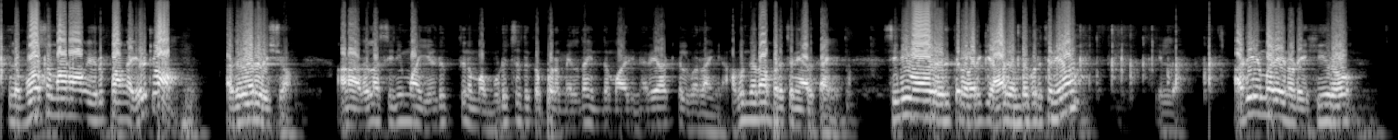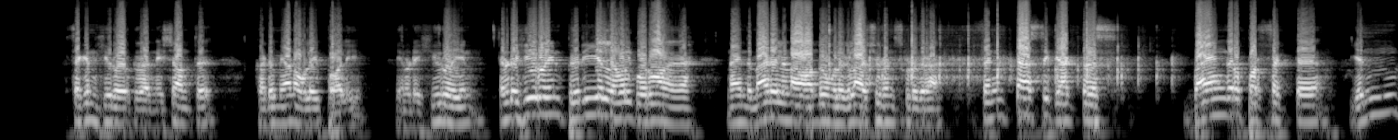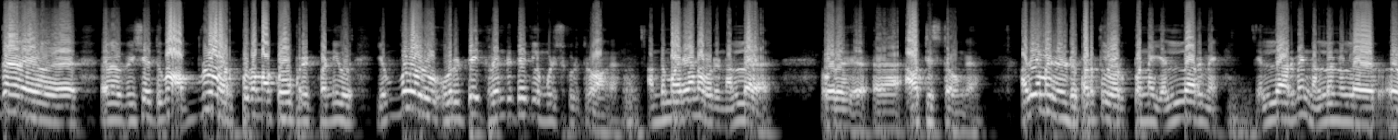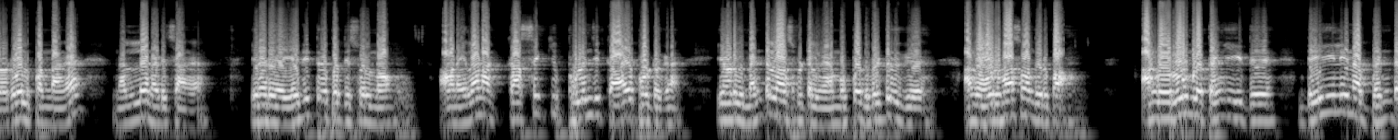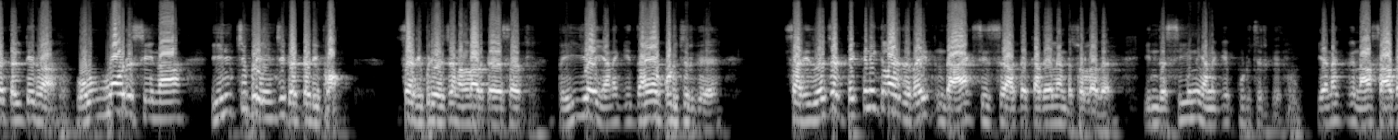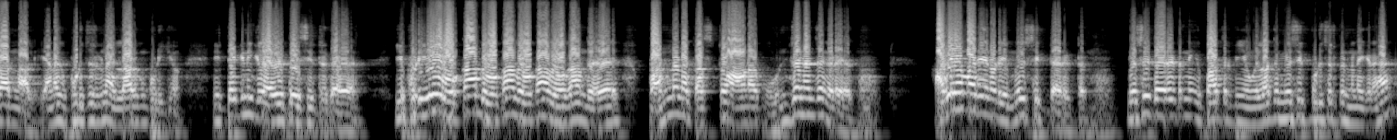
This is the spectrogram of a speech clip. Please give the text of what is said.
இல்லை மோசமானவங்க இருப்பாங்க. இருக்கலாம். அது வேற விஷயம். ஆனா அதெல்லாம் சினிமா எடுத்து நம்ம முடிச்சதுக்கு அப்புறமேல தான் இந்த மாதிரி நிறைய ஆட்கள் வர்றாங்க. அவங்க தான் பிரச்சனையா இருக்காங்க. சினிமாவில் இருக்கிற வரைக்கும் யாரும் எந்த பிரச்சனையும் இல்ல. அதே மாதிரி என்னுடைய ஹீரோ செகண்ட் ஹீரோ இருக்கிற நிஷாந்த் கடுமையான உழைப்பாளி. என்னுடைய ஹீரோயின் என்னுடைய ஹீரோயின் பெரிய லெவலுக்கு வருவாங்க நான் இந்த மேடையில நான் வந்து உங்களுக்கு எல்லாம் அஷூரன்ஸ் கொடுக்குறேன். ஃபென்டாஸ்டிக் ஆக்ட்ரஸ் பயங்கர பர்ஃபெக்ட் எந்த விஷயத்துக்கும் அவ்வளோ அற்புதமா கோஆப்ரேட் பண்ணி எவ்வளோ எவ்வளவு ஒரு டேக் ரெண்டு டேக்ல முடிச்சு கொடுத்துருவாங்க. அந்த மாதிரியான ஒரு நல்ல ஒரு ஆர்டிஸ்ட் அவங்க. அதே மாதிரி என்னுடைய படத்தில் ஒர்க் பண்ண எல்லாருமே எல்லாருமே நல்ல நல்ல ரோல் பண்ணாங்க. நல்லா நடிச்சாங்க. என்னுடைய எடிட்டரை பத்தி சொல்லணும். அவனை எல்லாம் நான் கசக்கி புழிஞ்சு காய போட்டிருக்கேன். என்னோட மென்டல் ஹாஸ்பிட்டலுங்க முப்பது பெட் இருக்கு. அங்க ஒரு மாசம் வந்து இருப்பான். அங்க ஒரு ரூம்ல தங்கிக்கிட்டு டெய்லி நான் பெண்டை கழட்டிடுவேன் ஒவ்வொரு சீனா இன்ச்சு பை இன்ச்சு கட்டடிப்போம் சார் இப்படி வச்சா நல்லா இருக்காது சார். வெய்யா எனக்கு இதாயா பிடிச்சிருக்கு? சார் இது வச்சா டெக்னிக்கலா இது ரைட் இந்த ஆக்சிஸ் அந்த கதையெல்லாம் என்கிட்ட சொல்லாத. இந்த சீன் எனக்கு பிடிச்சிருக்கு. எனக்கு நான் சாதாரண ஆள். எனக்கு பிடிச்சிருக்குன்னா எல்லாருக்கும் பிடிக்கும். நீ டெக்னிக்கலாவே பேசிட்டு இருக்காத. இப்படியே உட்காந்து உட்காந்து உட்காந்து உக்காந்து பண்ணன கஷ்டம் அவனுக்கு கொஞ்சம் நஞ்சம் கிடையாது. அதே மாதிரி என்னுடைய மியூசிக் டைரக்டர் மியூசிக் டைரக்டர் நீங்க பார்த்திருப்பீங்க உங்க எல்லாத்துக்கும் மியூசிக் பிடிச்சிருக்குன்னு நினைக்கிறேன்.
